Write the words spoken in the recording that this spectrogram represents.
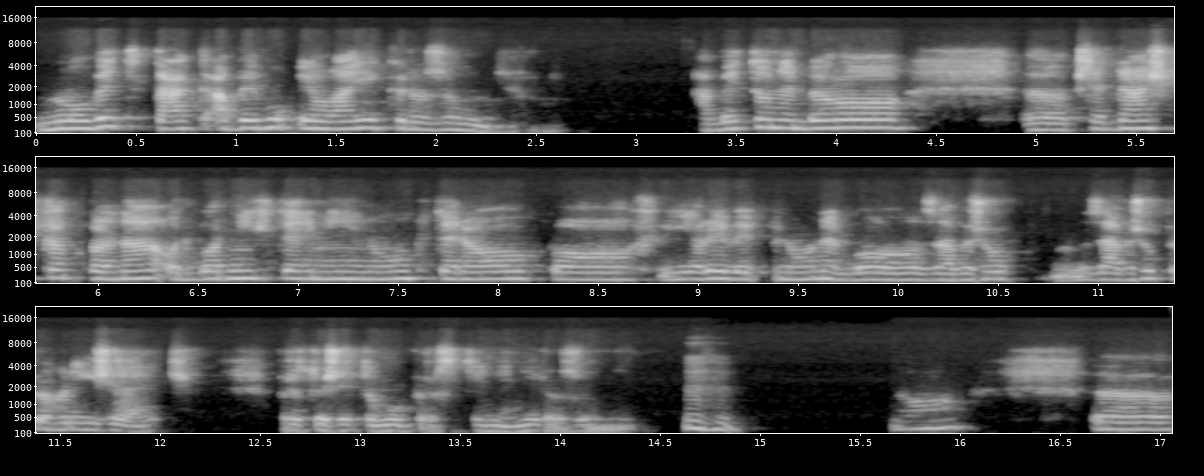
mluvit tak, aby mu i laik rozuměl. Aby to nebylo eh, přednáška plná odborných termínů, kterou po chvíli vypnu nebo zavřu, zavřu prohlížeč, protože tomu prostě není rozumět. Mm-hmm. No. Eh,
